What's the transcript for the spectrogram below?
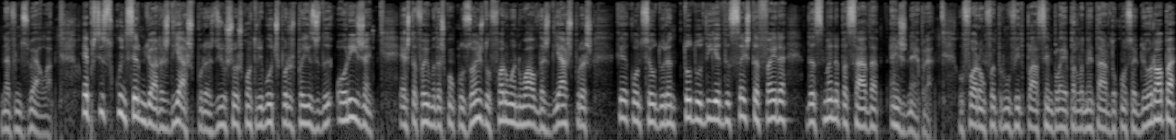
na Venezuela. É preciso conhecer melhor as diásporas e os seus contributos para os países de origem. Esta foi uma das conclusões do Fórum Anual das Diásporas que aconteceu durante todo o dia de sexta-feira da semana passada em Genebra. O fórum foi promovido pela Assembleia Parlamentar do Conselho da Europa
